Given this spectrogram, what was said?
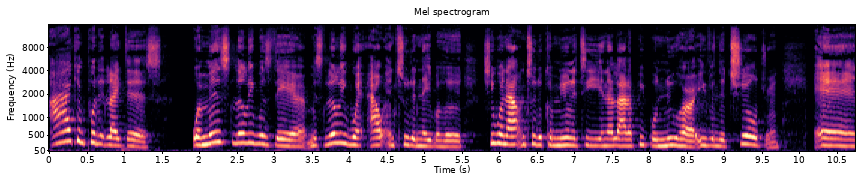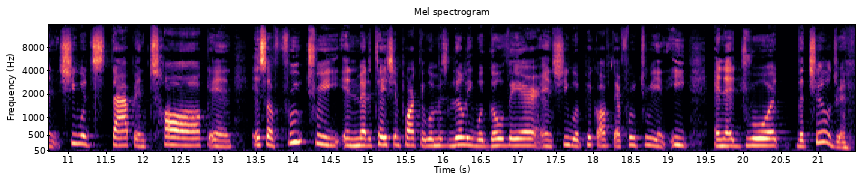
I can put it like this. When Miss Lily was there, Miss Lily went out into the neighborhood. She went out into the community, and a lot of people knew her, even the children. And she would stop and talk. And it's a fruit tree in Meditation Park that when Miss Lily would go there and she would pick off that fruit tree and eat, and that drew the children.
